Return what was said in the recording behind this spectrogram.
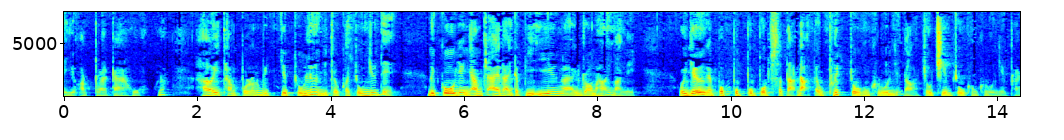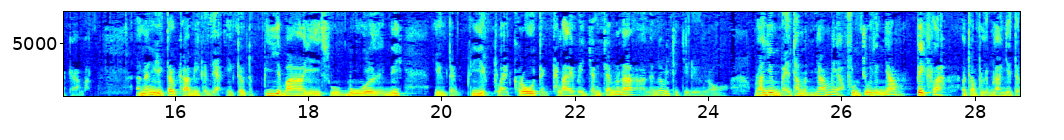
ដែលយើងអត់ប្រើការហួសណាហើយធម្មពលនោះវាជិបចូលលឿនវាត្រូវក៏ចូលយឺតទេដូចគោយើងញ៉ាំឆ្អែតហើយតែពីអៀងហើយរំហើយបាននេះហើយយើងពុបពុបពុបពុបសតាដាក់ទៅភ្លេចចូលក្នុងខ្លួនយើងដល់ចូលឈាមចូលក្នុងខ្លួនយើងប្រការបាត់ អាហ្នឹងយើងត្រូវការមានកលៈយើងត្រូវទៅពីបាយអីស្រួលបួលនេះយើងទាំងព្រាផ្លែក្រូចទាំងខ្លែបអីចឹងចឹងណាអាហ្នឹងវាទៅជារឿងល្អម្ល៉េះយើងមិនមែនថាមិនញ៉ាំទេអា fruit juice យើងញ៉ាំពេលខ្លះអត់ចាំព្រលឹមឡើងយើងទៅ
